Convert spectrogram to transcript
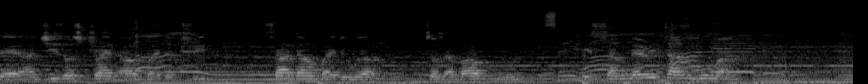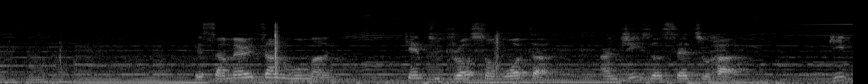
there, and Jesus tried out by the tree, sat down by the well. It was about noon. A Samaritan woman, a Samaritan woman came to draw some water, and Jesus said to her, Give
